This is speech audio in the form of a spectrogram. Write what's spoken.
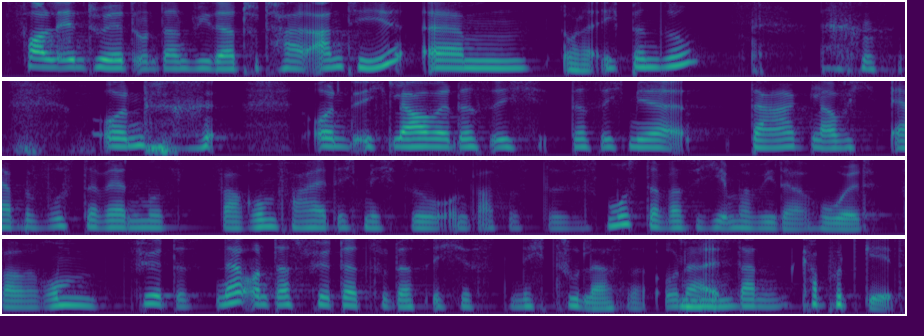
voll into it und dann wieder total anti. Ähm, oder ich bin so. und und ich glaube, dass ich, dass ich mir da, glaube ich, eher bewusster werden muss, warum verhalte ich mich so und was ist dieses Muster, was sich immer wiederholt. Warum führt es, ne? Und das führt dazu, dass ich es nicht zulasse oder mhm. es dann kaputt geht.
